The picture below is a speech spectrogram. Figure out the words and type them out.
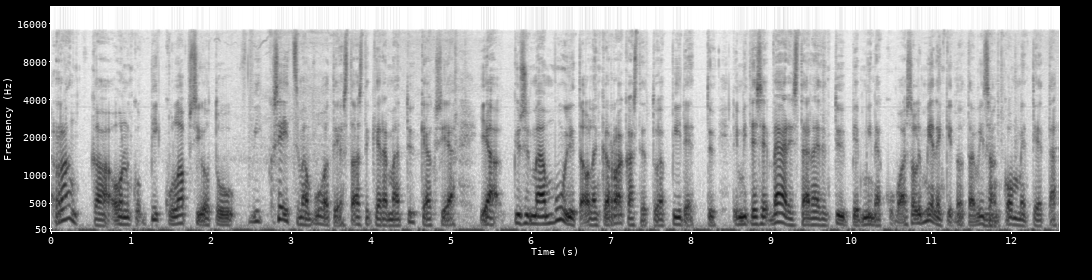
rankkaa on, kun pikku lapsi joutuu seitsemänvuotiaasta asti keräämään tykkäyksiä ja kysymään muita, olenko rakastettu ja pidetty, niin miten se vääristää näiden tyyppien minäkuvaa. Se oli mielenkiintoista Visan mm. kommentti, että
